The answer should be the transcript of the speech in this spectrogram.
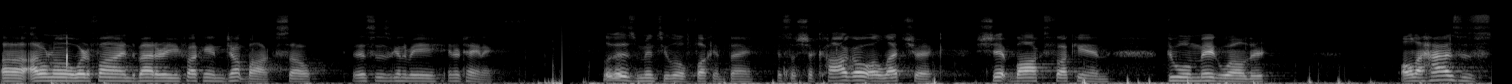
uh, I don't know where to find the battery fucking jump box, so this is gonna be entertaining. Look at this minty little fucking thing. It's a Chicago Electric shit box fucking dual MIG welder. All it has is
